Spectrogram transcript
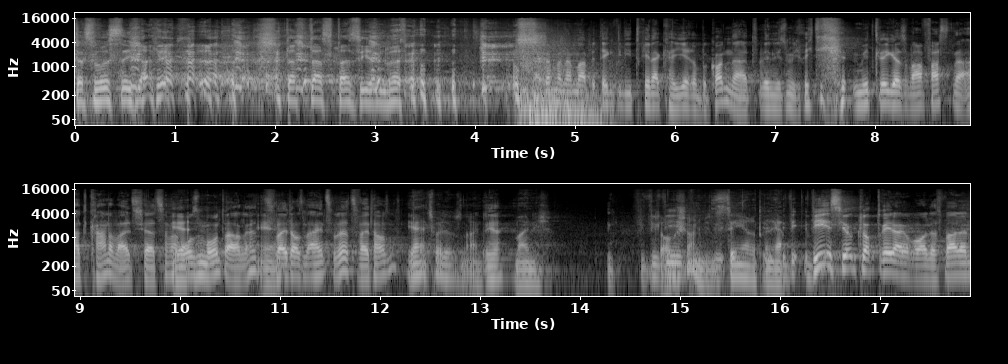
Das wusste ich ja nicht, dass das passieren wird. wenn man dann mal bedenkt, wie die Trainerkarriere begonnen hat, wenn ich es mich richtig mitkriege, es war fast eine Art Karnevalsscherz. Das war ja. Rosenmontag, ne? Ja. 2001, oder? 2000? Ja, 2001, ja. meine ich. Wie, ich glaube schon, wir sind zehn Jahre drin. Ja. Wie, wie, ist Jürgen Klopp Trainer geworden? Das war dann,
